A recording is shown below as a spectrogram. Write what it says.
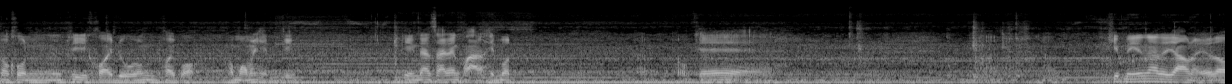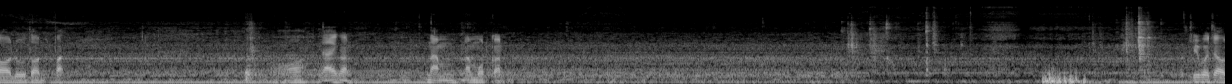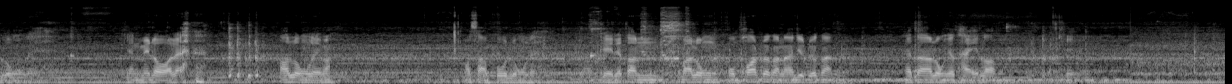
บางคนที่คอยดูต้องคอยบอกเขามองไม่เห็นจริง เพียงด้านซ้ายด้านขวาเห็นหมด โอเค คลิปนี้น่าจะยาวหน่อยเดี๋ยวรอดูตอนปัก อ๋อ ย้ายก่อน นำนำหมดก่อนคิดว่าจะเอาลงเลย ยันไม่รอแล้ว เอาลงเลยมั้งเอาสาปูลงเลย โอเคเดี๋ยวตอนมาลงผมพอดไว้ก่อนนะหยุดไว้ก่อน แล้วตอนลงจะถ่ายรอบ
